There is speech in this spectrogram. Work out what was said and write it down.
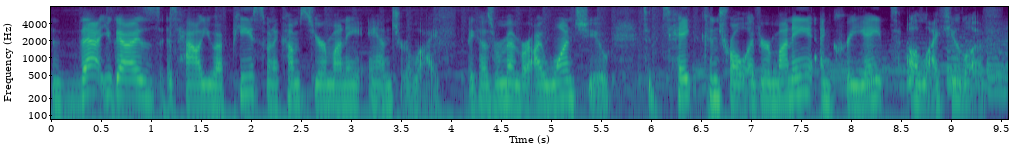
And that, you guys, is how you have peace when it comes to your money and your life. Because remember, I want you to take control of your money and create a life you love.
